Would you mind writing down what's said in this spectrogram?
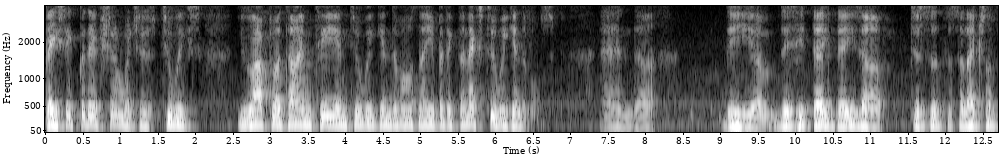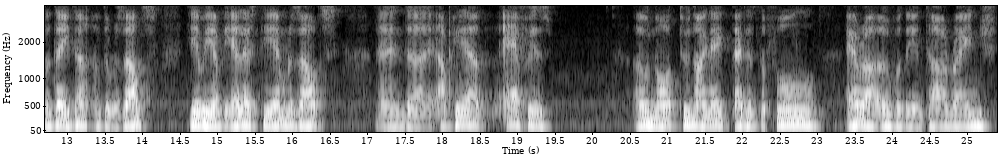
basic prediction, which is two weeks. You go up to a time t in two-week intervals. Now you predict the next two-week intervals, and uh, the um, this, they, these are just the selection of the data of the results. Here we have the LSTM results, and uh, up here F is 00298. That is the full error over the entire range.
